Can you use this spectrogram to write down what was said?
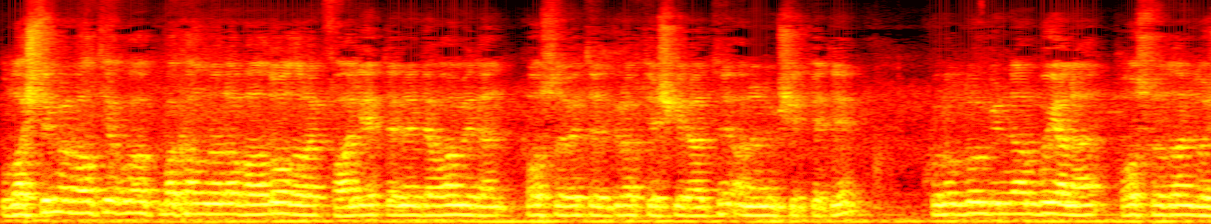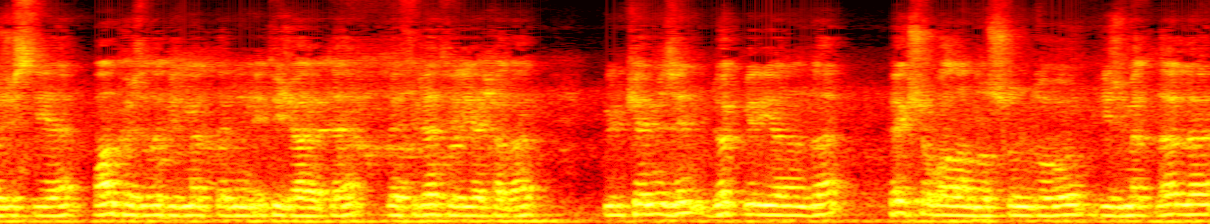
Ulaştırma ve Altyapı Bakanlığı'na bağlı olarak faaliyetlerine devam eden Posta ve Telgraf Teşkilatı Anonim Şirketi, kurulduğu günden bu yana postadan lojistiğe, bankacılık hizmetlerinin e-ticarete ve filatveriye kadar ülkemizin dört bir yanında pek çok alanda sunduğu hizmetlerle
